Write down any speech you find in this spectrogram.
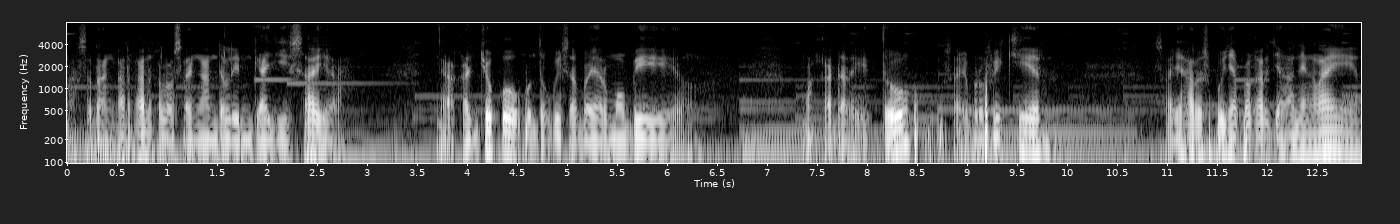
Nah sedangkan kan kalau saya ngandelin gaji saya nggak akan cukup untuk bisa bayar mobil. Maka dari itu saya berpikir saya harus punya pekerjaan yang lain.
